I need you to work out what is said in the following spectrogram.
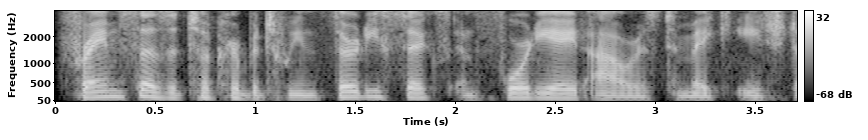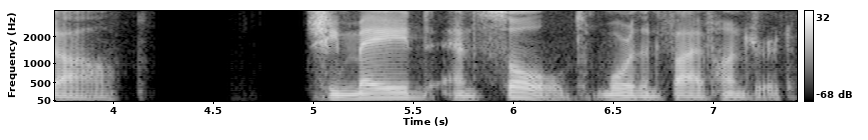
Frame says it took her between 36 and 48 hours to make each doll. She made and sold more than 500.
